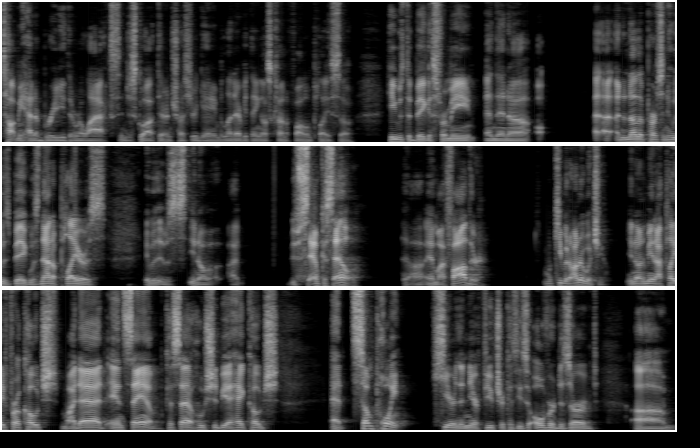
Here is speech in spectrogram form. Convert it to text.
taught me how to breathe and relax and just go out there and trust your game and let everything else kind of fall in place. So he was the biggest for me. And then uh, another person who was big was not a player. It was, it was, you know, I, was Sam Cassell uh, and my father. I'm gonna keep it 100 with you. You know what I mean? I played for a coach, my dad and Sam Cassell, who should be a head coach at some point here in the near future because he's over deserved, um,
